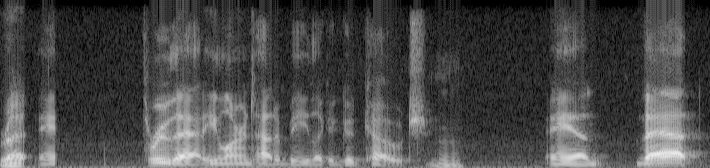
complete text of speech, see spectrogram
Right. And through that, he learns how to be like a good coach, Mm. and that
